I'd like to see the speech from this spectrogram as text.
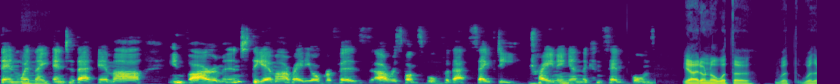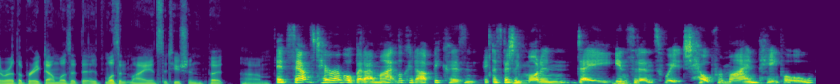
then when mm-hmm. they enter that MR environment, the MR radiographers are responsible for that safety training and the consent forms. Yeah, I don't know what the with whether the breakdown was it it wasn't my institution but um... it sounds terrible but i might look it up because especially modern day incidents which help remind people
